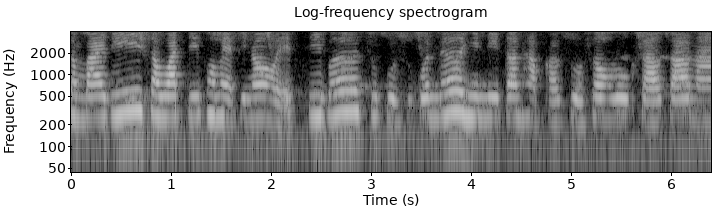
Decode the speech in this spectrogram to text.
สบายดีสวัสดีพ่อแม่พี่น้องและเอฟซีเบอร์สุขุสุกุนเดอร์ยินดีต้อนรับเข้าสู่ซองลูกสาวสาวนะ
